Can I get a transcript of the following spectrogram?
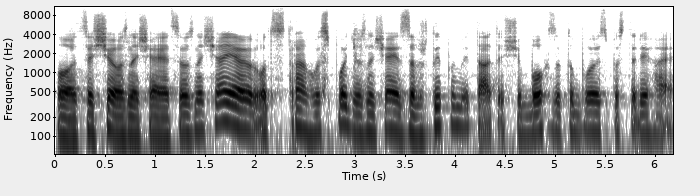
О, це що означає? Це означає, от страх Господній означає завжди пам'ятати, що Бог за тобою спостерігає.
